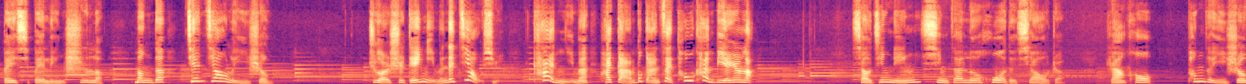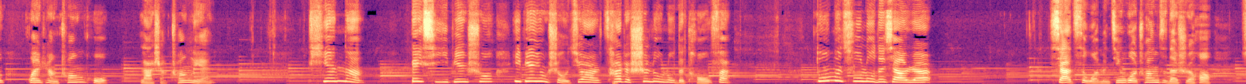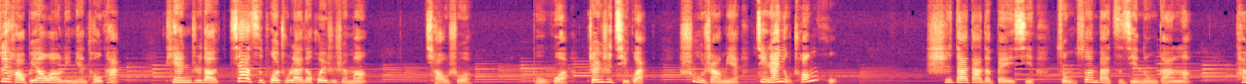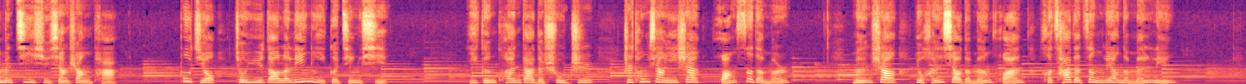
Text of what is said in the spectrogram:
贝西被淋湿了，猛地。尖叫了一声，这是给你们的教训，看你们还敢不敢再偷看别人了。小精灵幸灾乐祸地笑着，然后砰的一声关上窗户，拉上窗帘。天哪！贝西一边说，一边用手绢擦着湿漉漉的头发。多么粗鲁的小人儿！下次我们经过窗子的时候，最好不要往里面偷看。天知道下次泼出来的会是什么。乔说：“不过真是奇怪，树上面竟然有窗户。”湿哒哒的贝西总算把自己弄干了。他们继续向上爬，不久就遇到了另一个惊喜：一根宽大的树枝直通向一扇黄色的门儿。门上有很小的门环和擦得锃亮的门铃。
